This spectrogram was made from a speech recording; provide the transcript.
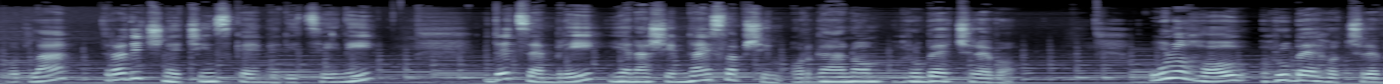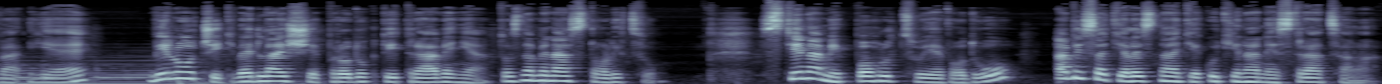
Podľa tradičnej čínskej medicíny v decembri je našim najslabším orgánom hrubé črevo. Úlohou hrubého čreva je vylúčiť vedľajšie produkty trávenia, to znamená stolicu. Stenami pohlcuje vodu, aby sa telesná tekutina nestrácala.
